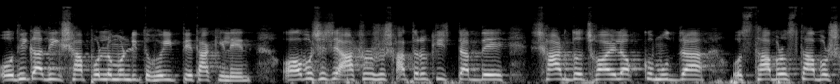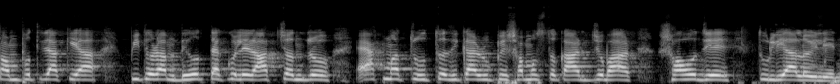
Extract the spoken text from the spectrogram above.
অধিকাধিক সাফল্যমণ্ডিত হইতে থাকিলেন। অবশেষে আঠেরোশো সতেরো খ্রিস্টাব্দে সার্ধ ছয় লক্ষ মুদ্রা ও স্থাবর স্থাবর সম্পত্তি রাখিয়া পিতরাম দেহত্যাগ করলে রাজচন্দ্র একমাত্র উত্তরাধিকার রূপে সমস্ত কার্যভার সহজে তুলিয়া লইলেন।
